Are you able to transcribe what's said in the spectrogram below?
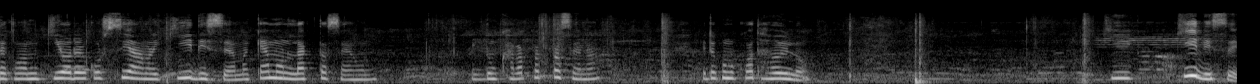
দেখো, আমি কি অর্ডার করছি আর আমার কি দিচ্ছে আমার কেমন লাগতাছে এখন? একদম খারাপ লাগতেছে না? এটা কোনো কথা হইল? কি কি দিছে?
